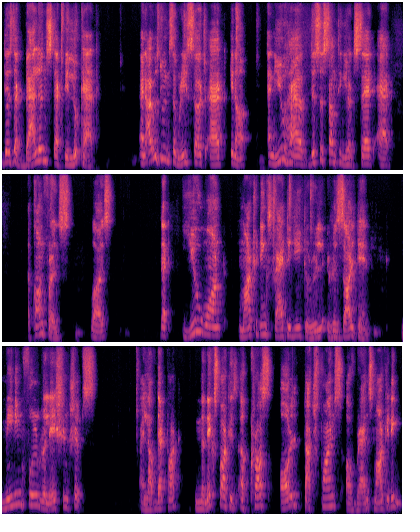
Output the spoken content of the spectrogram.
there's that balance that we look at. And I was doing some research at, you know, and you have, this is something you had said at a conference was that you want marketing strategy to re- result in meaningful relationships. I love that part. And the next part is across all touch points of brands marketing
